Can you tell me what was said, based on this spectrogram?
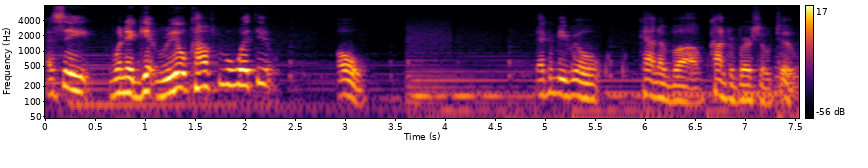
And see, when they get real comfortable with you, oh, that can be real kind of uh, controversial too.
